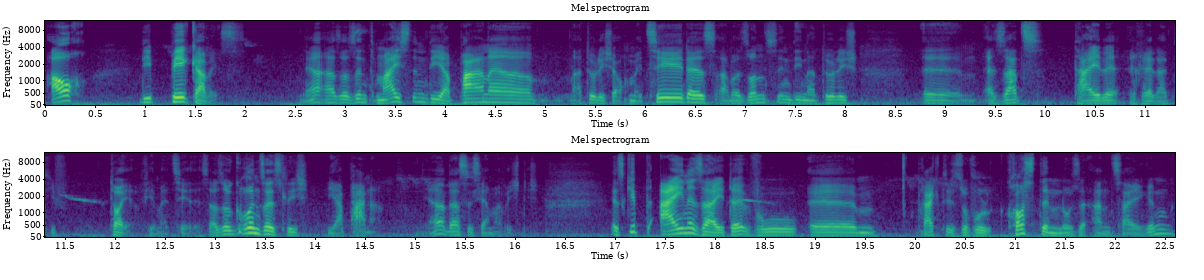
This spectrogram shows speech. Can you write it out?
Auch die PKWs. Ja, also sind meistens die Japaner natürlich auch Mercedes, aber sonst sind die natürlich äh, Ersatzteile relativ teuer für Mercedes. Also grundsätzlich Japaner. Ja, das ist ja mal wichtig. Es gibt eine Seite, wo ähm, praktisch sowohl kostenlose Anzeigen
